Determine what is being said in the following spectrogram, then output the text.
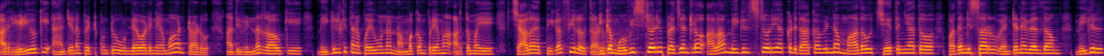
ఆ రేడియోకి యాంటీనా పెట్టుకుంటూ ఉండేవాడినేమో అంటాడు. అది విన్న రావుకి మిగిల్కి తనపై ఉన్న నమ్మకం ప్రేమ అర్థమయ్యి చాలా హ్యాపీగా ఫీల్ అవుతాడు. ఇంకా మూవీ స్టోరీ ప్రజెంట్లో అలా మిగిల్ స్టోరీ అక్కడి దాకా విన్న మాధవ్ మాధవ్ చైతన్యతో పదండి సార్ వెంటనే వెళ్దాం. మిగిల్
